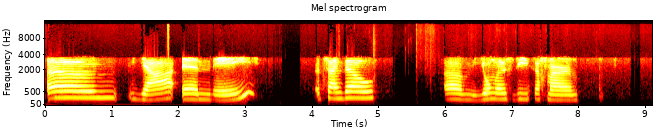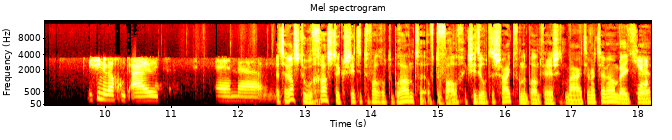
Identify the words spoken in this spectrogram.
Ehm, ja en nee. Het zijn wel ehm, jongens die, zeg maar... Die zien er wel goed uit. En ehm, Het zijn wel stoere gasten. Ik zit hier toevallig op de brand... eh, Of toevallig, ik zit hier op de site van de brandweer in Sint Maarten. Maar het zijn wel een beetje... Ja.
